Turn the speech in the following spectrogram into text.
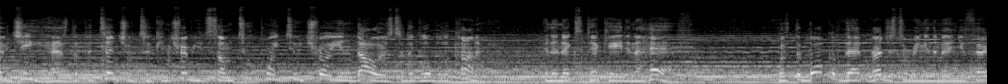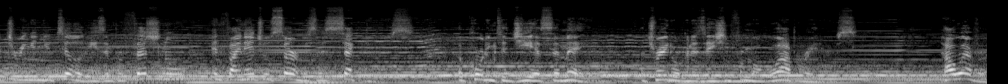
5G has the potential to contribute some $2.2 trillion to the global economy in the next decade and a half, with the bulk of that registering in the manufacturing and utilities and professional and financial services sectors, according to GSMA, a trade organization for mobile operators. However,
